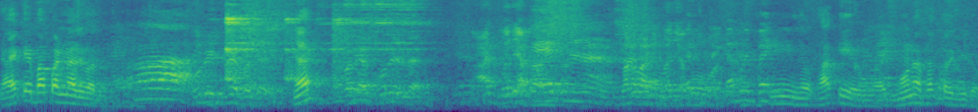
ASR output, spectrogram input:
ના કે બાપાને ના રહેવા દો. હે? થાકી હું. મોના થતો દીધો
